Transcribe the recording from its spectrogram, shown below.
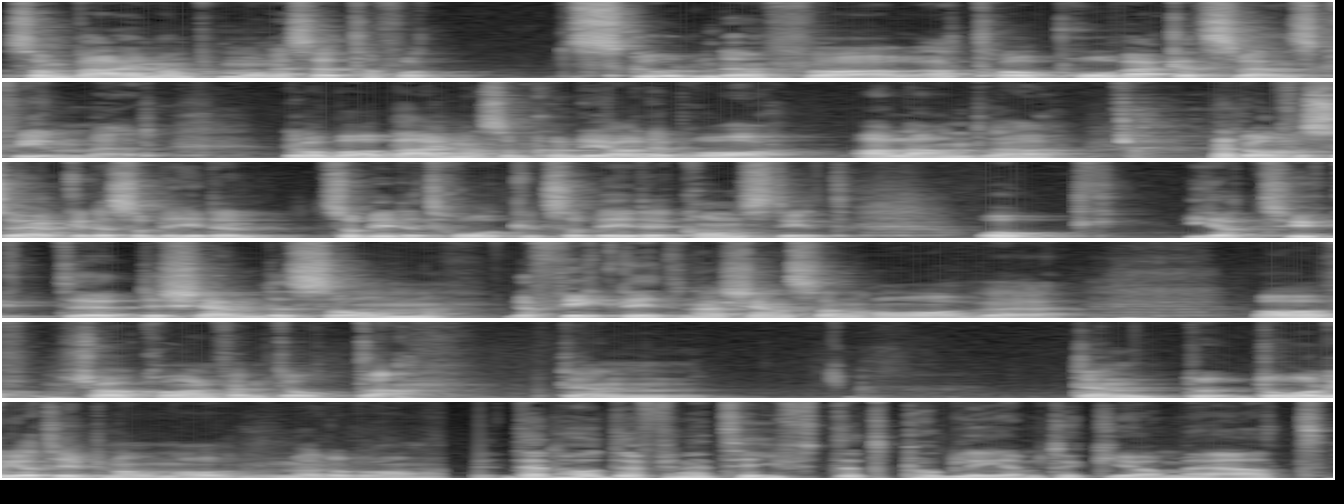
som Bergman på många sätt har fått skulden för att ha påverkat svensk film med. Det var bara Bergman som kunde göra det bra. Alla andra, när de försöker det så blir det, så blir det tråkigt, så blir det konstigt. Och jag tyckte det kändes som... Jag fick lite den här känslan av, eh, av Körkarlen 58. Den, den dåliga typen av, av melodrama. Den har definitivt ett problem tycker jag med att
